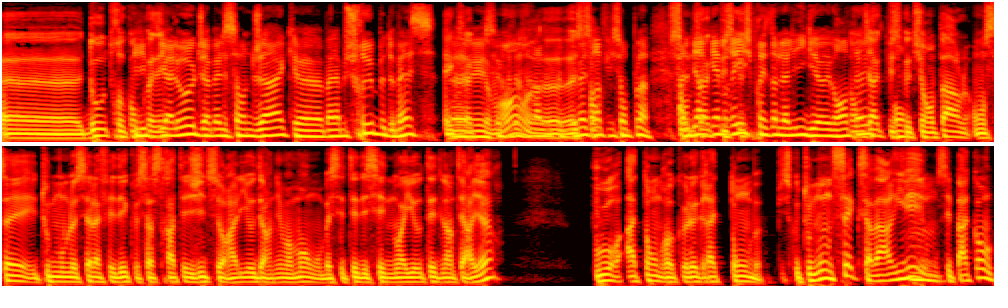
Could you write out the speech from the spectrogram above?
Euh, D'autres qu'on connaît. Diallo, Jamel Sanjak, euh, Madame Schrub de Metz. Exactement, Euh, c'est- euh, de Metz, San- ils sont pleins. Albert Sanjak, Gamrich, puisque- président de la Ligue euh, Grand Est. Jean-Jacques, puisque Bon. tu en parles, on sait, et tout le monde le sait à la Fédé, que sa stratégie de se rallier au dernier moment, bon, bah, c'était d'essayer de noyauter de l'intérieur pour attendre que le Gret tombe, puisque tout le monde sait que ça va arriver, Mm. on ne sait pas quand,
